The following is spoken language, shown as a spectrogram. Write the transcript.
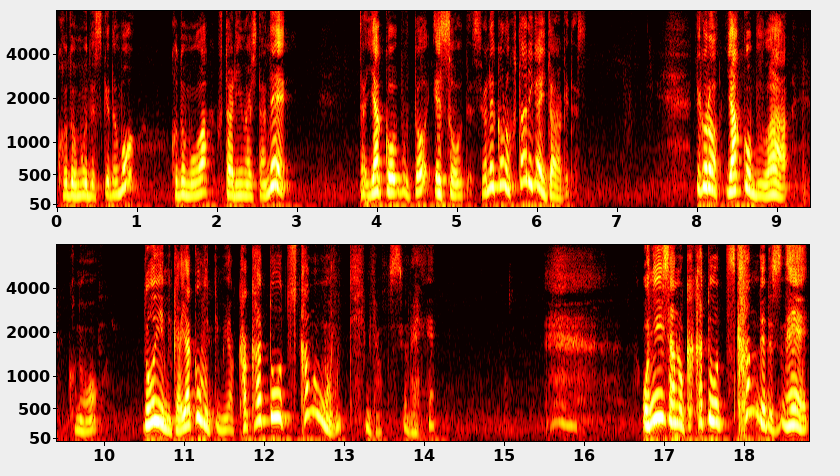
子供ですけども子供は2人いましたねヤコブとエソウですよねこの2人がいたわけです。でこのヤコブはこのどういう意味かヤコブって意味はかかとをつかむものっていう意味なんですよね。お兄さんのかかとを掴んでですね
